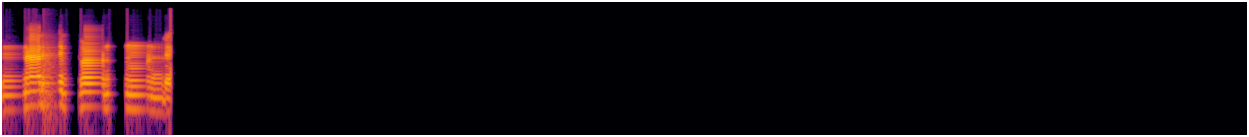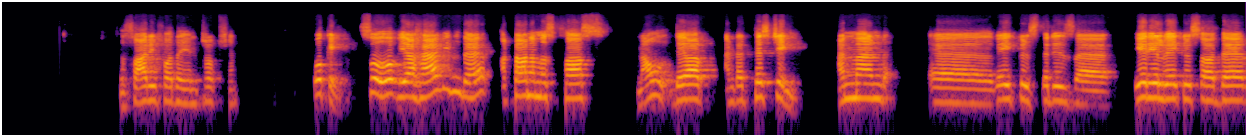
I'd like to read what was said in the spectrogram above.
என்ன Sorry for the interruption. Okay, so we are having the autonomous cars. Now they are under testing. Unmanned uh, vehicles, that is uh, aerial vehicles are there.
